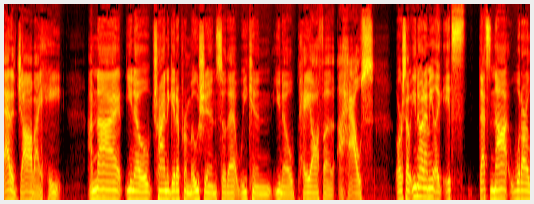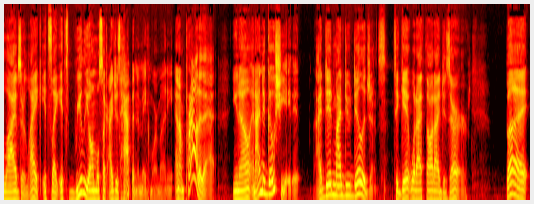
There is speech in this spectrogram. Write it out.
at a job i hate. I'm not you know trying to get a promotion so that we can you know pay off a, a house or so. You know what i mean? Like it's that's not what our lives are like it's like it's really almost like i just happen to make more money and i'm proud of that you know and i negotiated i did my due diligence to get what i thought i deserved but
